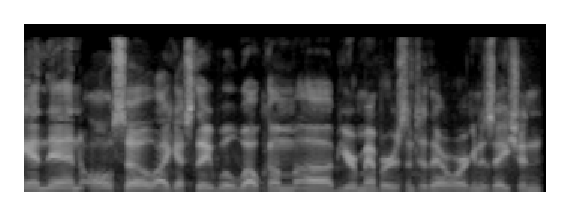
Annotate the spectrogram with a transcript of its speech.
And then also, I guess they will welcome uh, your members into their organization,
